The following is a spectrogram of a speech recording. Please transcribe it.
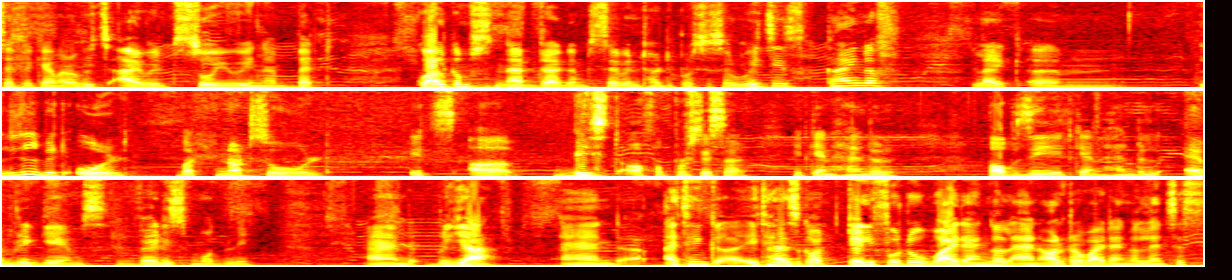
selfie camera which I will show you in a bit. Qualcomm Snapdragon 730 processor which is kind of like a um, little bit old but not so old. It's a beast of a processor. It can handle PUBG it can handle every games very smoothly. And yeah and uh, I think uh, it has got telephoto wide angle and ultra wide angle lenses.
